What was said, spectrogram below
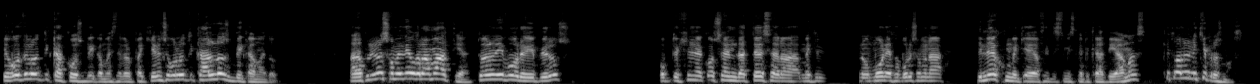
Και εγώ δεν λέω ότι κακώς μπήκαμε στην Ευρωπαϊκή Ένωση, εγώ λέω ότι καλώς μπήκαμε τότε. Αλλά πληρώσαμε δύο γραμμάτια. Το ένα είναι η Βορειοήπειρο, όπου το 1994 με την ομόνια θα μπορούσαμε να την έχουμε και αυτή τη στιγμή στην επικράτειά μας, και το άλλο είναι η Κύπρος μας.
